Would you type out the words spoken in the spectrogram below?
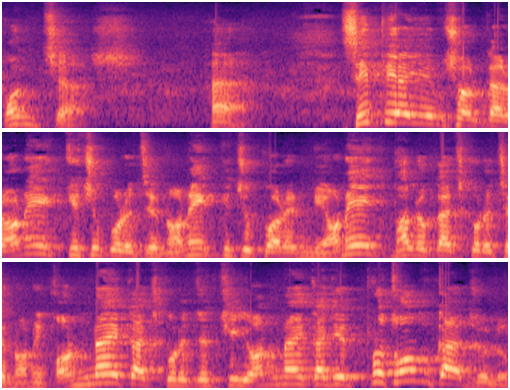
পঞ্চাশ। হ্যাঁ সিপিআইএম সরকার অনেক কিছু করেছেন, অনেক কিছু করেননি, অনেক ভালো কাজ করেছেন, অনেক অন্যায় কাজ করেছেন। সেই অন্যায় কাজের প্রথম কাজ হলো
